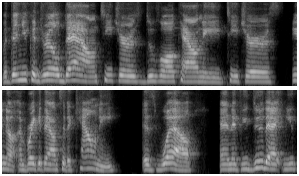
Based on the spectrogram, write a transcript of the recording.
But then you could drill down teachers, Duval County, teachers, you know, and break it down to the county as well. And if you do that, you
